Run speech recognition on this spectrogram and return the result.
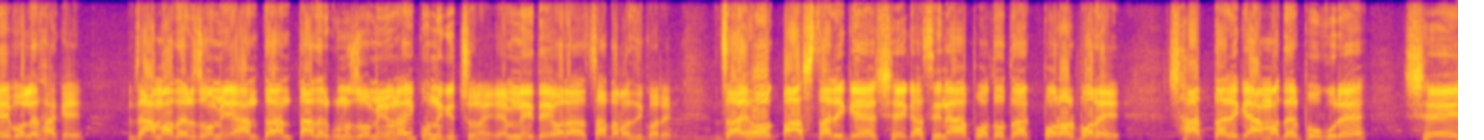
এই বলে থাকে। যে আমাদের জমি হ্যান ত্যান তাদের কোনো জমিও নাই কোনো কিছু নাই। এমনিতেই ওরা চাঁদাবাজি করে। যাই হোক পাঁচ তারিখে শেখ হাসিনা পদত্যাগ করার পরে সাত তারিখে আমাদের পুকুরে সেই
